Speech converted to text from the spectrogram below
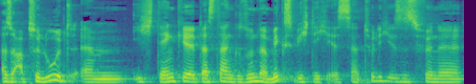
also absolut. Ähm, ich denke, dass da ein gesunder Mix wichtig ist. Natürlich ist es für eine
